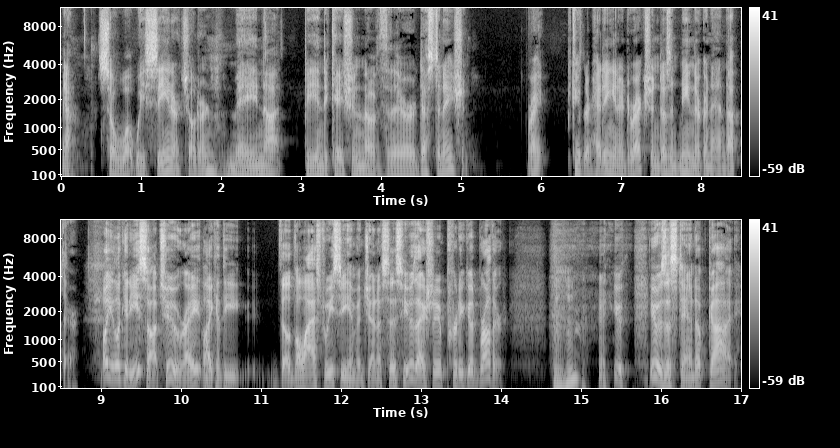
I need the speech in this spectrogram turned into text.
Yeah. So what we see in our children may not be indication of their destination, right? Because they're heading in a direction doesn't mean they're going to end up there. Well, you look at Esau too, right? Like at the the, the last we see him in Genesis, he was actually a pretty good brother. Mm-hmm. he, he was a stand up guy.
